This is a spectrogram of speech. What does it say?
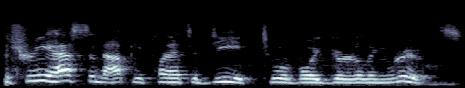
the tree has to not be planted deep to avoid girdling roots.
